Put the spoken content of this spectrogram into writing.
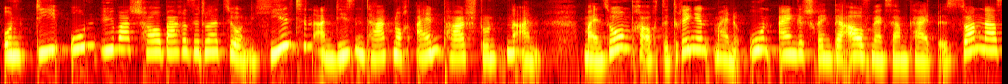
und die unüberschaubare Situation hielten an diesem Tag noch ein paar Stunden an. Mein Sohn brauchte dringend meine uneingeschränkte Aufmerksamkeit, besonders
